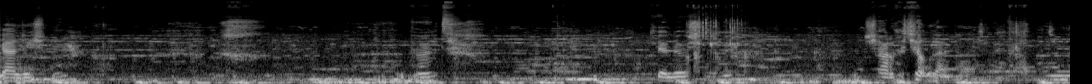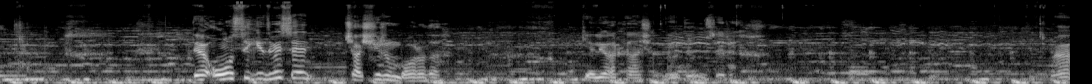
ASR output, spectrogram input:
Geldi şimdi. Evet. Geliyor şimdi. Şarkı çalıyor. De 18 mesela şaşırırım bu arada. Geliyor arkadaşlar gördüğünüz üzere. Ve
